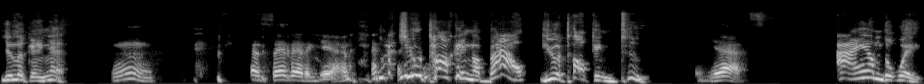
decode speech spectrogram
you're looking at. Mm. Let's say that again. what you're talking about, you're talking to. Yes. I am the way.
